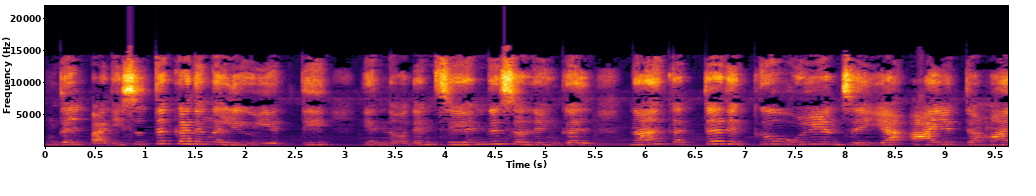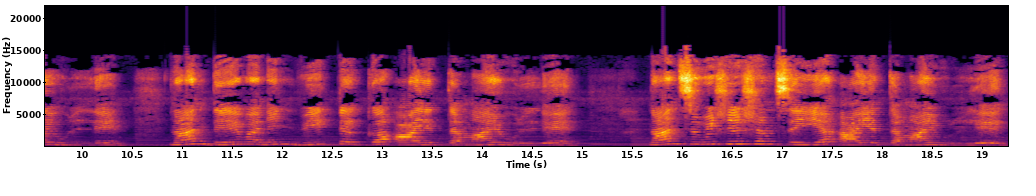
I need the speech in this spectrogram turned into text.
உங்கள் பரிசுத்த கரங்களை உயர்த்தி என்னுடன் சேர்ந்து சொல்லுங்கள். நான் கத்தருக்கு ஊழியம் செய்ய ஆயத்தமாய் உள்ளேன். நான் தேவனின் வீட்டுக்கு ஆயத்தமாய் உள்ளேன். நான் சுவிசேஷம் செய்ய ஆயத்தமாய் உள்ளேன்.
